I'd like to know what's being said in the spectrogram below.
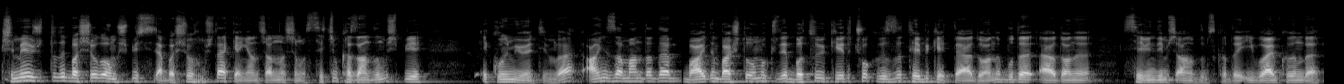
Şimdi mevcutta da başarılı olmuş bir, yani başarılı olmuş derken yanlış anlaşılmasın. Seçim kazandırmış bir ekonomi yönetimi var. Aynı zamanda da Biden başta olmak üzere Batı ülkeleri çok hızlı tebrik etti Erdoğan'ı. Bu da Erdoğan'ı sevindiğimiz anladığımız kadarıyla İbrahim Kalın da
